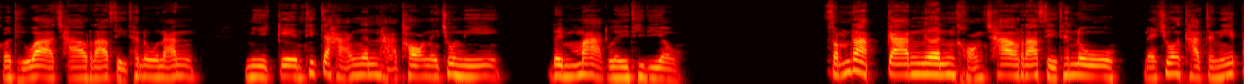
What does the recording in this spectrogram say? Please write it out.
ก็ถือว่าชาวราศีธนูนั้น มีเกณฑ์ที่จะหาเงินหาทองในช่วงนี้ ได้มากเลยทีเดียวสำหรับการเงินของชาวราศีธนูในช่วงถัดจากนี้ไป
